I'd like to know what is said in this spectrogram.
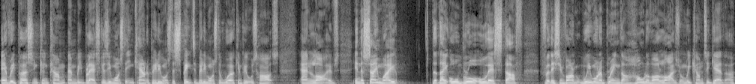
Every person can come and be blessed because He wants to encounter people, He wants to speak to people, He wants to work in people's hearts and lives in the same way that they all brought all their stuff for this environment. We want to bring the whole of our lives when we come together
